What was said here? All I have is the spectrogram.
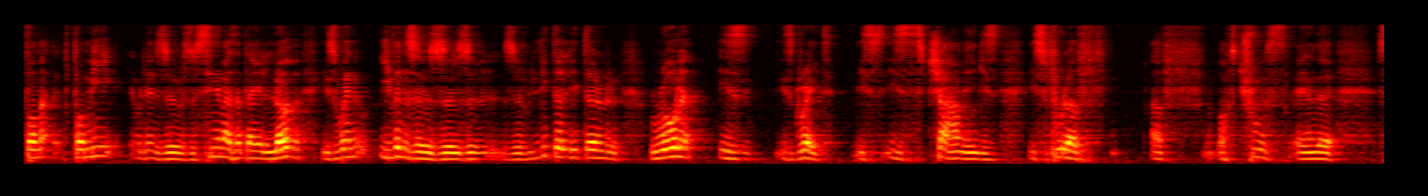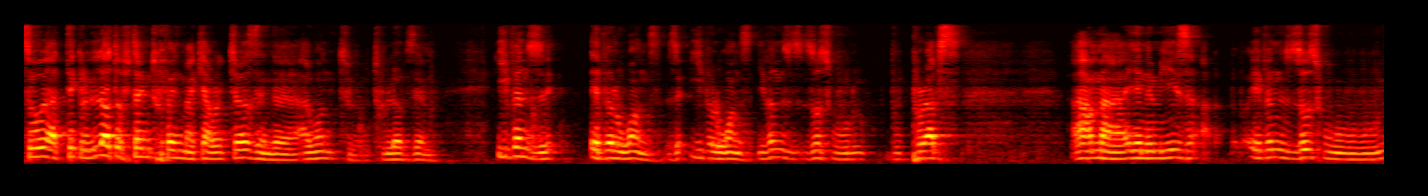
for for me, the, the cinema that I love is when even the the, the, the little little role is is great. is is charming. is is full of of of truth, and uh, so I take a lot of time to find my characters, and uh, I want to to love them, even the evil ones, the evil ones, even those who, who perhaps are my enemies. Even those who,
